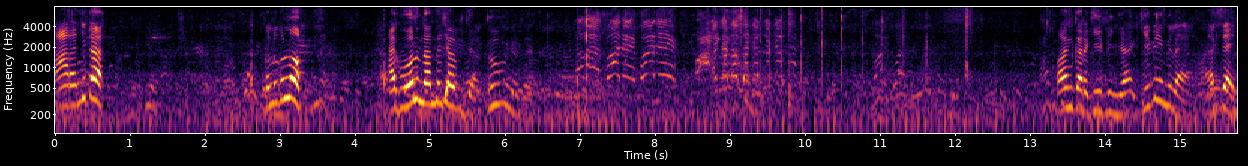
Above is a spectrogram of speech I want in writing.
Ah Ranjit ah. Kalau. Aku boleh nanti jawab je. Tuh punya. வாங்கக்கார கீப்பிங்க. கிவிங் இல்லை அக்ஷய்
